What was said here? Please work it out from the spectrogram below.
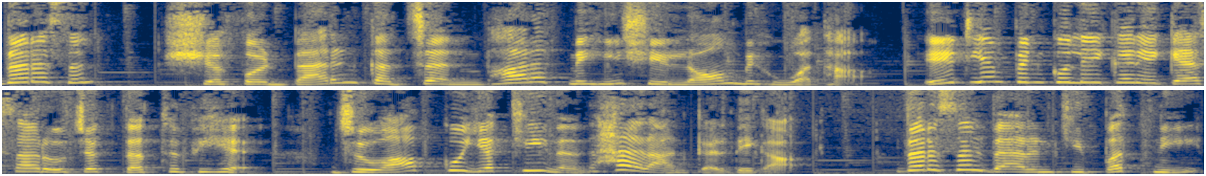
दरअसल, शेफर्ड बैरन का जन्म भारत में ही शिलोंग में हुआ था। एटीएम पिन को लेकर एक ऐसा रोचक तथ्य भी है, जो आपको यकीनन हैरान कर देगा। दरअसल बैरन की पत्नी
